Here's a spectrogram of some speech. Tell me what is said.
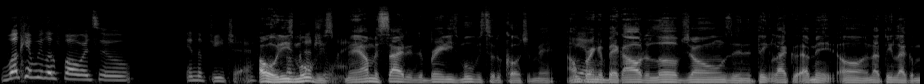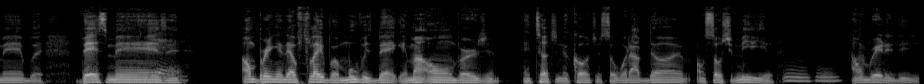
What can we look forward to in the future? Oh, these movies, man! I'm excited to bring these movies to the culture, man. I'm Yeah. bringing back all the Love Jones and think like I mean, uh, not think like a man, but Best Man's, Yeah. and I'm bringing that flavor of movies back in my own version and touching the culture. So what I've done on social media, Mm-hmm. I'm ready to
